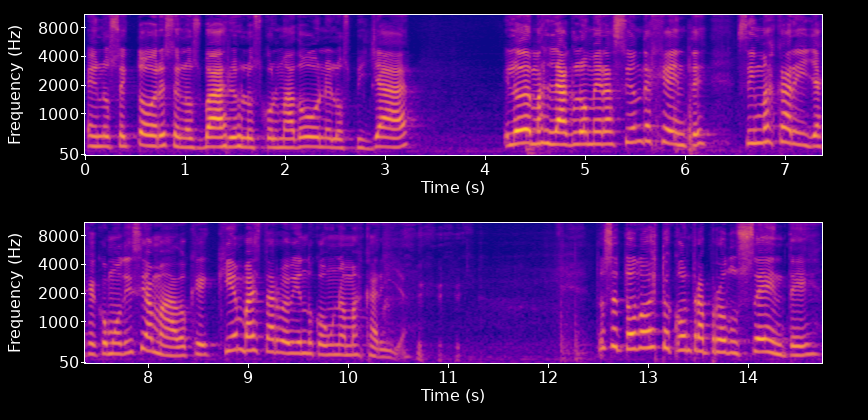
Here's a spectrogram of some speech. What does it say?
en los sectores, en los barrios, los colmadones, los billar, y lo demás, la aglomeración de gente sin mascarilla, que como dice Amado, que ¿quién va a estar bebiendo con una mascarilla? Entonces todo esto es contraproducente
